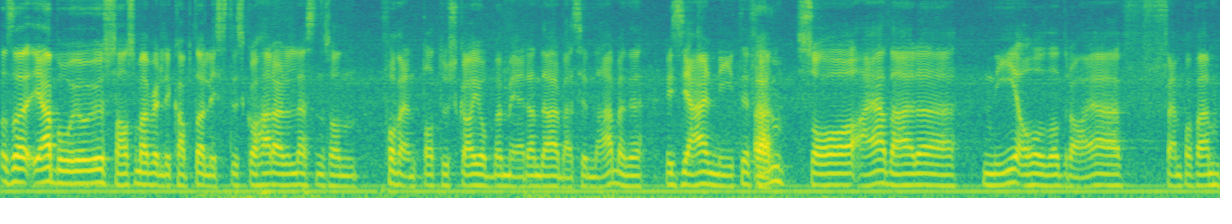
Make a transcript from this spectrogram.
Altså, jeg bor jo i USA, som er veldig kapitalistisk, og her er det nesten sånn forventa at du skal jobbe mer enn det arbeidstiden er. Men hvis jeg er ni til fem, så er jeg der ni, uh, og da drar jeg fem på fem.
